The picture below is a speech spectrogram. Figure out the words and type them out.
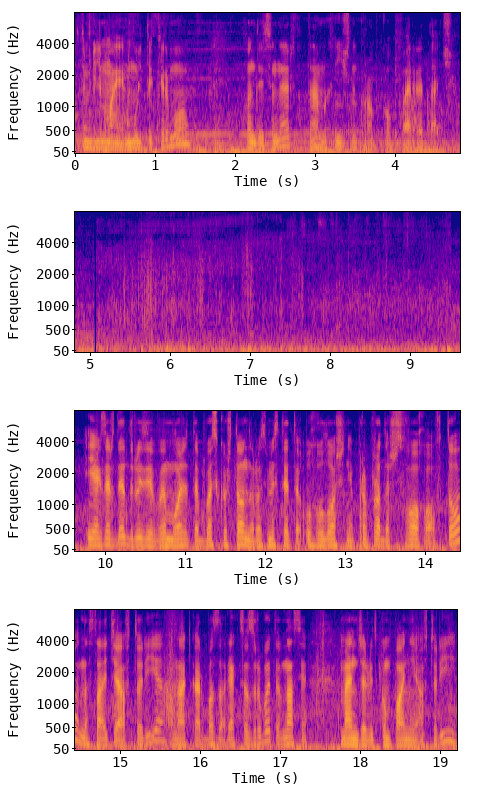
Автомобіль має мультикермо, кондиціонер та механічну коробку передач. І як завжди, друзі, ви можете безкоштовно розмістити оголошення про продаж свого авто на сайті Авторія на Карбазар. Як це зробити? В нас є менеджер від компанії Авторії,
